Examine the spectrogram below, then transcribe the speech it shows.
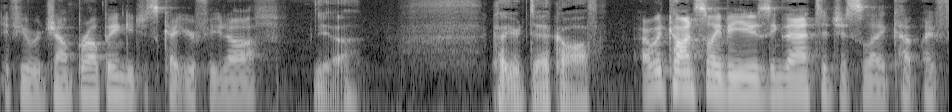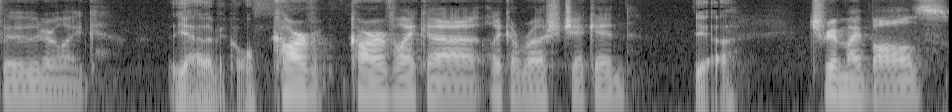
If you were jump roping, you just cut your feet off. Yeah. Cut your dick off. I would constantly be using that to just like cut my food or like Yeah, that'd be cool. carve carve like a like a roast chicken, Yeah. trim my balls.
